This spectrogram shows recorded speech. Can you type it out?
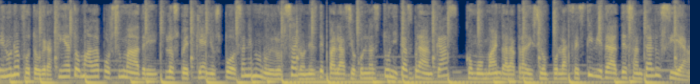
En una fotografía tomada por su madre, los pequeños posan en uno de los salones de palacio con las túnicas blancas, como manda la tradición por la festividad de Santa Lucía.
